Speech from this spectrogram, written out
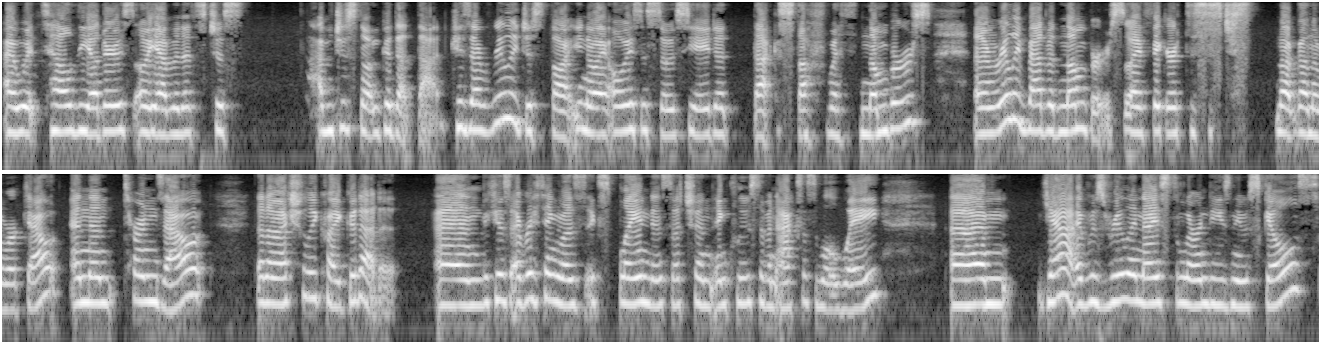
I would tell the others, oh, yeah, but that's just I'm just not good at that because I really just thought, you know, I always associated that stuff with numbers and I'm really bad with numbers. So I figured this is just not going to work out. And then turns out that I'm actually quite good at it. And because everything was explained in such an inclusive and accessible way, um, yeah, it was really nice to learn these new skills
